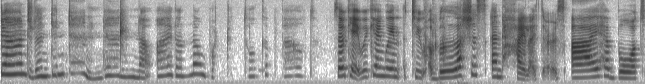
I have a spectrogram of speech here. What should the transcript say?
dun, dun, dun, now I don't know what to talk about so okay, we can go into blushes and highlighters. I have bought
